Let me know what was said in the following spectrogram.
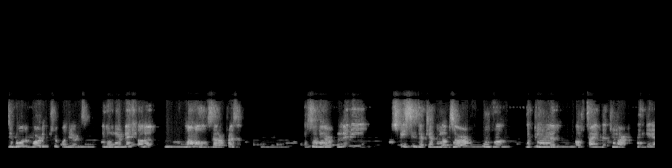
you go on a birding trip and there's, you know, there are many other mammals that are present. So there are many species that can be observed over the period of time that you are in Guyana.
